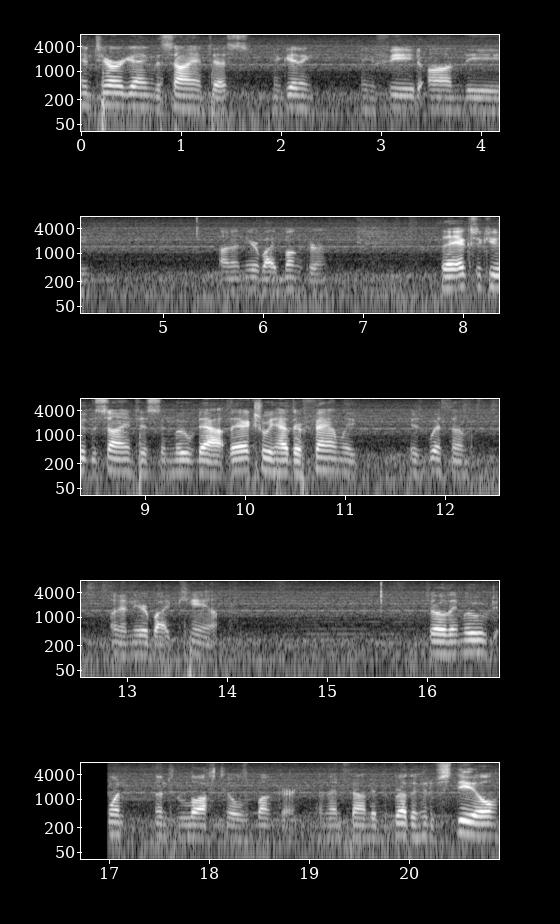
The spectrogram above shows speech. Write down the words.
interrogating the scientists and getting a feed on the on a nearby bunker, they executed the scientists and moved out. They actually had their family is with them on a nearby camp. So they moved went into the Lost Hills bunker and then founded the Brotherhood of Steel,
